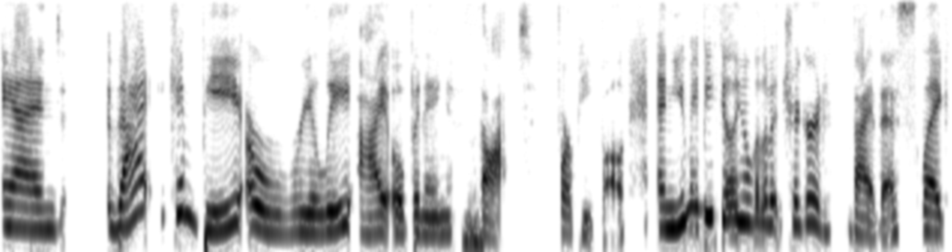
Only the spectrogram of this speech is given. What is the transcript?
And that can be a really eye opening thought for people. And you may be feeling a little bit triggered by this. Like,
